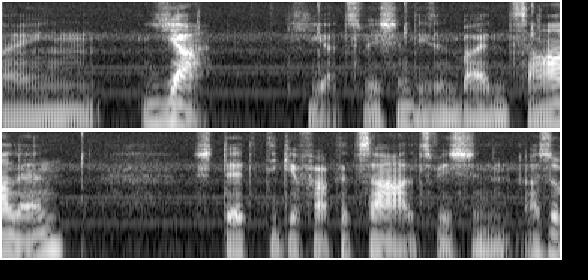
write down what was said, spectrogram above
ein, ja, hier zwischen diesen beiden Zahlen steht die gefragte Zahl zwischen, also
